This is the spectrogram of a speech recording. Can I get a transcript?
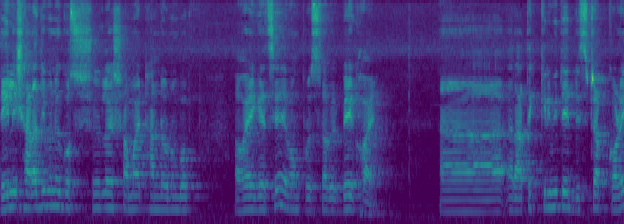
ডেইলি সারা জীবনে গোসলের সময় ঠান্ডা অনুভব হয়ে গেছে এবং প্রস্রাবের বেগ হয়। রাতে কৃমিতে ডিস্টার্ব করে,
